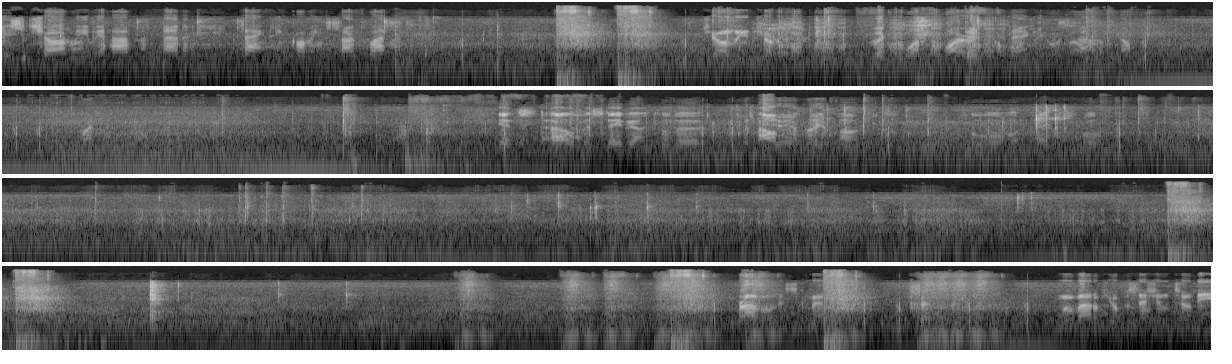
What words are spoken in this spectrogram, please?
is Charlie. We have an enemy tank incoming southwest. Charlie, Charlie. Vector 1 acquired. Tank northbound. No. Rifle. Yes, Alpha, stay behind cover. Alpha, target. marked for X4. Bravo, this is Commander. Move out of your position to the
